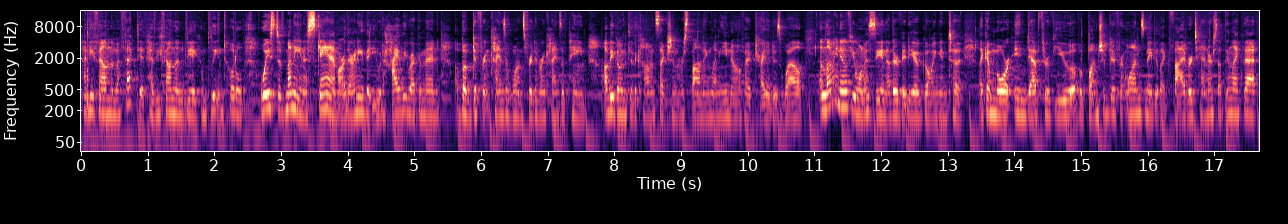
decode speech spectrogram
Have you found them effective? Have you found them to be a complete and total waste of money and a scam? Are there any that you would highly recommend above different kinds of ones for different kinds of pain? I'll be going through the comment section responding, letting you know if I've tried it as well. And let me know if you wanna see another video going into like a more in-depth review of a bunch of different ones, maybe like five or 10 or something like that.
